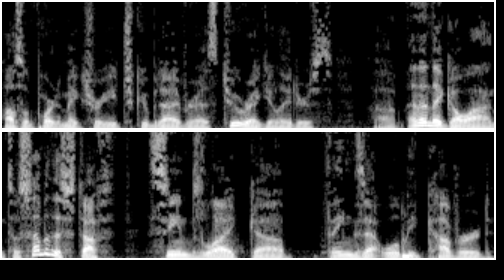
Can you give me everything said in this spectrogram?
Also important to make sure each scuba diver has two regulators. Uh, and then they go on. So some of this stuff seems like uh, things that will be covered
